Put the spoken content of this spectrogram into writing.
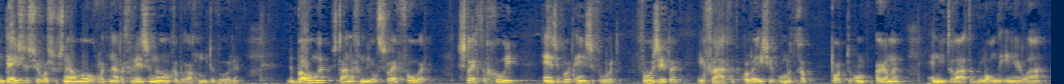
Deze zullen zo snel mogelijk naar de gewenste norm gebracht moeten worden. De bomen staan er gemiddeld slecht voor. Slechte groei, enzovoort, enzovoort. Voorzitter, ik vraag het college om het rapport te omarmen... en niet te laten belanden in Erla,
